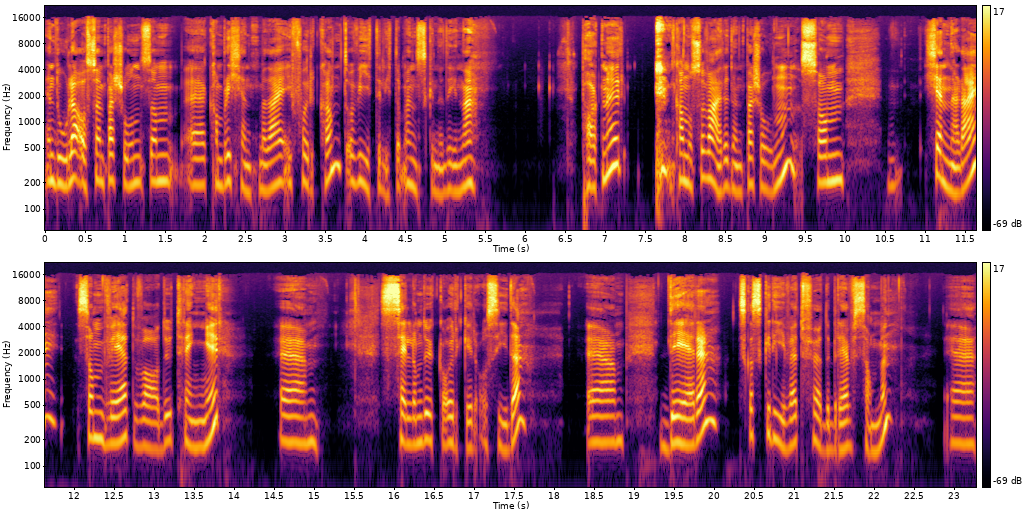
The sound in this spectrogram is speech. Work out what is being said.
En doula er også en person som kan bli kjent med deg i forkant og vite litt om ønskene dine. Partner kan også være den personen som kjenner deg, som vet hva du trenger, eh, selv om du ikke orker å si det. Eh, dere skal skrive et fødebrev sammen. Eh,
